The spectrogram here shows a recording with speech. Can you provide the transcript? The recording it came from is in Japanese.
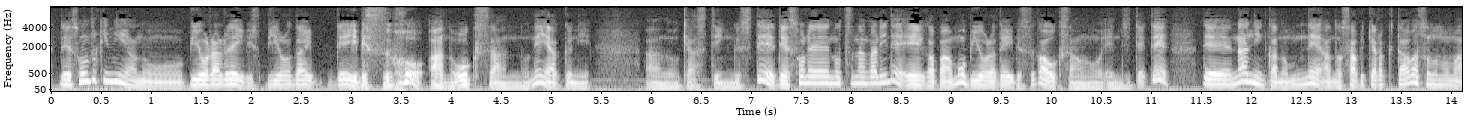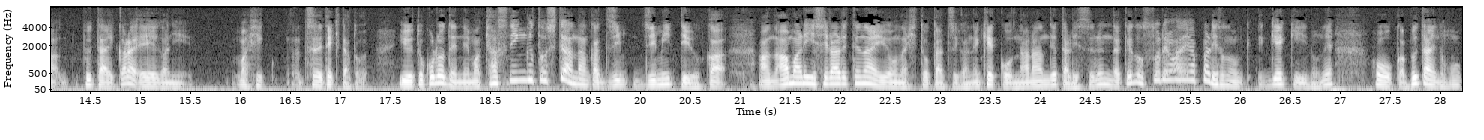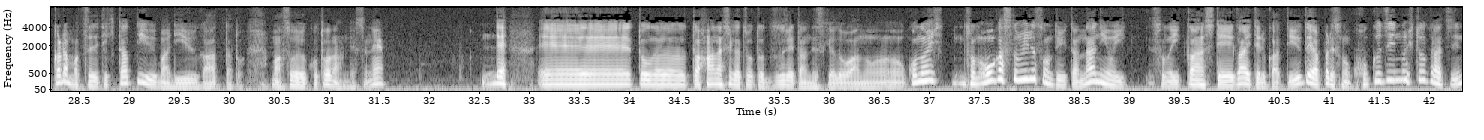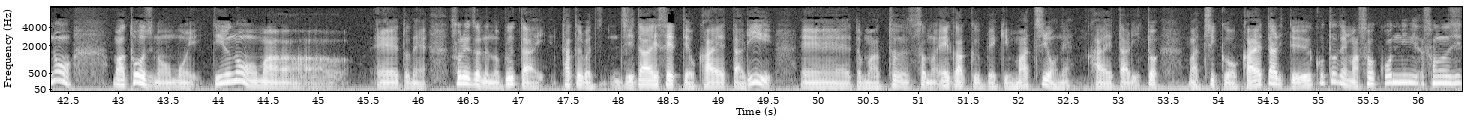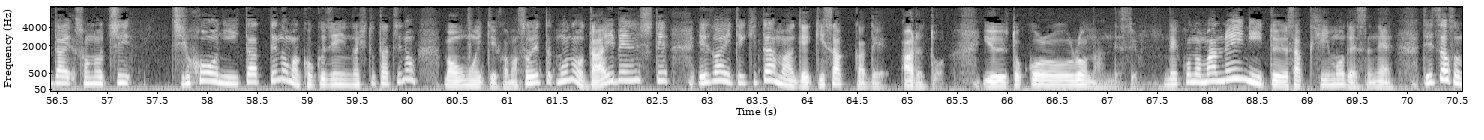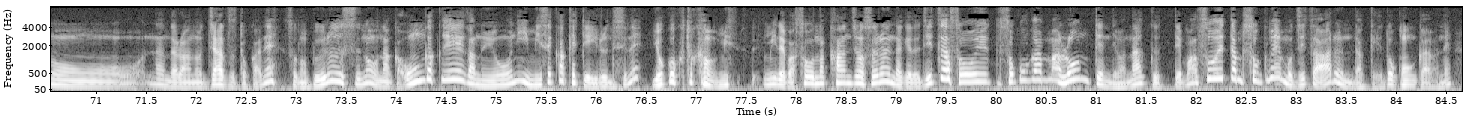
でその時にあのビオラ・デイビスビオラ・デイビスを あの奥さんの、ね、役にあのキャスティングしてでそれのつながりで映画版もビオラ・デイビスが奥さんを演じててで何人かの,、ね、あのサブキャラクターはそのまま舞台から映画に、まあ、連れてきたというところでね、まあ、キャスティングとしてはなんか地味っていうかあのあまり知られてないような人たちがね結構並んでたりするんだけどそれはやっぱりその劇のね方か舞台の方からま連れてきたっていうま理由があったと、まあ、そういうことなんですね。で、えーと、と話がちょっとずれたんですけど、あのこのそのオーガスト・ウィルソンという人は何をその一貫して描いてるかっていうと、やっぱりその黒人の人たちの、まあ、当時の思いっていうのを、まあ、えーとね、それぞれの舞台、例えば時代設定を変えたり、えーとまあ、その描くべき街を、ね、変えたりと、まあ、地区を変えたりということで、まあ、そこに、その時代、その地、地方に至っての、まあ、黒人の人たちの、まあ、思いというか、まあ、そういったものを代弁して描いてきた、まあ、劇作家であるというところなんですよ。で、このマン・レイニーという作品もですね、実はその、なんだろう、あの、ジャズとかね、そのブルースのなんか音楽映画のように見せかけているんですよね。予告とかも見ればそんな感じはするんだけど、実はそういう、そこがまあ論点ではなくって、まあそういった側面も実はあるんだけど、今回はね。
